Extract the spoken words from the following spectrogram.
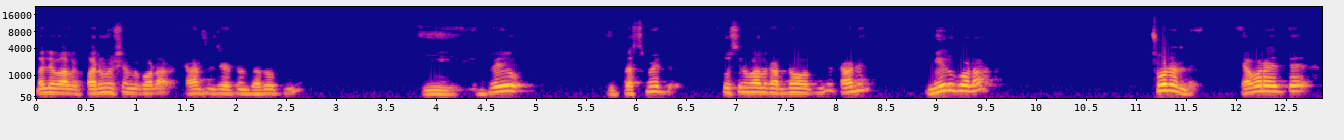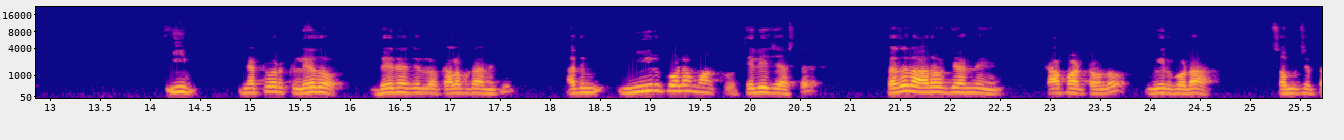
మళ్ళీ వాళ్ళకి పర్మిషన్ కూడా క్యాన్సిల్ చేయడం జరుగుతుంది. ఈ ఇంటర్వ్యూ ఈ ప్రెస్ మీట్ చూసిన వాళ్ళకి అర్థమవుతుంది. కానీ మీరు కూడా చూడండి ఎవరైతే ఈ నెట్వర్క్ లేదో డ్రైనేజీల్లో కలపడానికి అది మీరు కూడా మాకు తెలియజేస్తే ప్రజల ఆరోగ్యాన్ని కాపాడటంలో మీరు కూడా సముచిత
